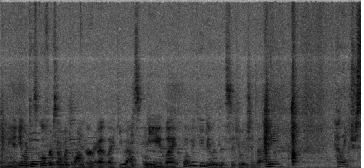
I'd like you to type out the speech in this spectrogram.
than me, and you went to school for so much longer. Right. But like, you ask me, like, what would you do in this situation, Bethany? How interesting.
